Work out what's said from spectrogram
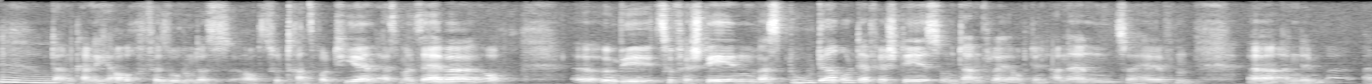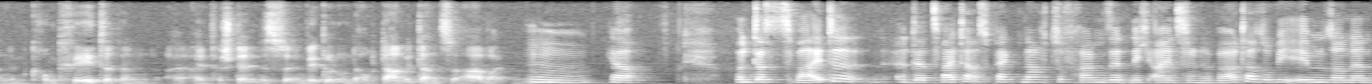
Mhm. Dann kann ich auch versuchen, das auch zu transportieren, erstmal selber auch äh, irgendwie zu verstehen, was du darunter verstehst und dann vielleicht auch den anderen zu helfen, äh, an, dem, an dem konkreteren äh, ein Verständnis zu entwickeln und auch damit dann zu arbeiten. Mhm, ja. Und das zweite, der zweite Aspekt nachzufragen sind nicht einzelne Wörter, so wie eben, sondern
